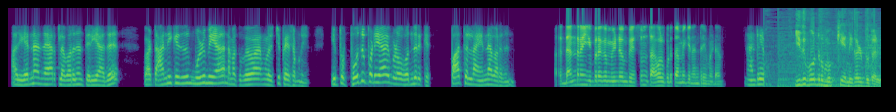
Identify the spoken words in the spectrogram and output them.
அது என்ன நேரத்தில் வருதுன்னு தெரியாது. பட் அன்னைக்கு இது முழுமையாக நமக்கு விவகாரங்களை வச்சு பேச முடியும். இப்போ பொதுப்படையாக இவ்வளோ வந்திருக்கு. பார்த்துடலாம் என்ன வருதுன்னு. தண்டனைக்கு பிறகு மீண்டும் பேசும். தகவல் கொடுத்தமைக்கு நன்றி மேடம். நன்றி. இதுபோன்ற முக்கிய நிகழ்வுகள்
